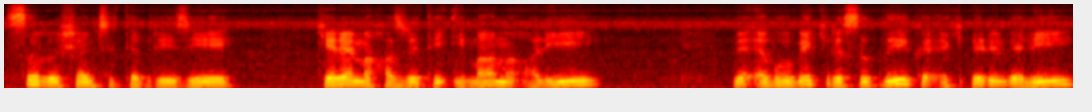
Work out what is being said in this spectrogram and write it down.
Sırrı Şems-i Tebrizi, Kerem Hazreti İmam Ali ve Ebu Bekir Sıddık-ı Ekber Veli,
